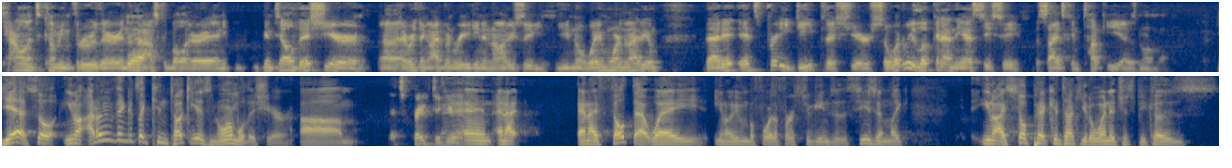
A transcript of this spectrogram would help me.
talent coming through there in the yeah. basketball area. And you can tell this year, uh, everything I've been reading, and obviously you know way more than I do, that it, it's pretty deep this year. So what are we looking at in the SEC besides Kentucky as normal? Yeah, so you know, I don't even think it's like Kentucky as normal this year. Um, That's great to hear. And and I and I felt that way, you know, even before the first two games of the season. Like you know, I still pick Kentucky to win it just because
